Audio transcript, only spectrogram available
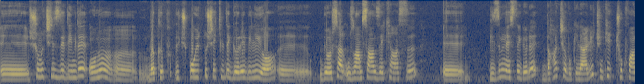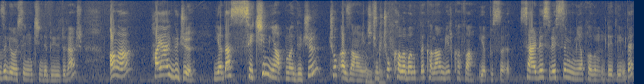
Ee, şunu çiz dediğimde onu e, bakıp üç boyutlu şekilde görebiliyor. Ee, görsel uzamsal zekası e, bizim nesle göre daha çabuk ilerliyor. Çünkü çok fazla görselin içinde büyüdüler. Ama hayal gücü ya da seçim yapma gücü çok azalmış. Çok Çünkü çok kalabalıkta kalan bir kafa yapısı. Serbest resim yapalım dediğimde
